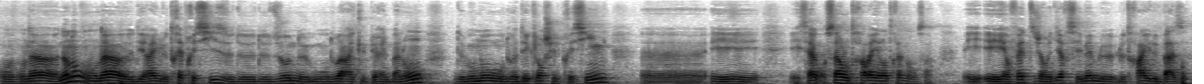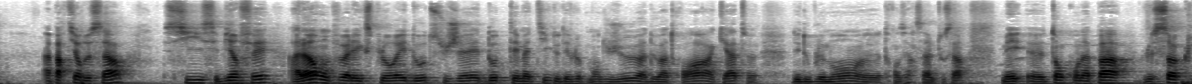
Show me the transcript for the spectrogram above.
on, a, non, non, on a euh, des règles très précises de, de zones où on doit récupérer le ballon, de moments où on doit déclencher le pressing, euh, et, et, ça, ça, on travaille à l'entraînement, ça. Et, en fait, j'ai envie de dire, c'est même le, travail de base. À partir de ça, si c'est bien fait, alors on peut aller explorer d'autres sujets, d'autres thématiques de développement du jeu à 2, à 3, à 4, euh, dédoublement, transversal, tout ça. Mais tant qu'on n'a pas le socle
